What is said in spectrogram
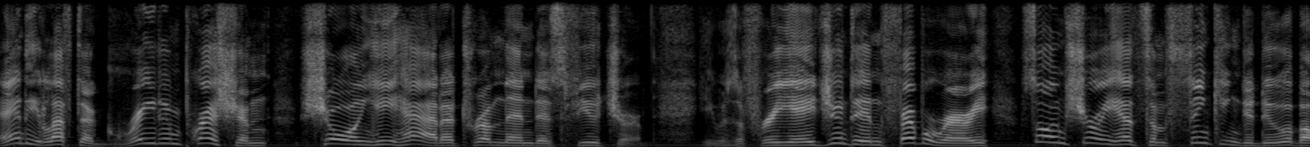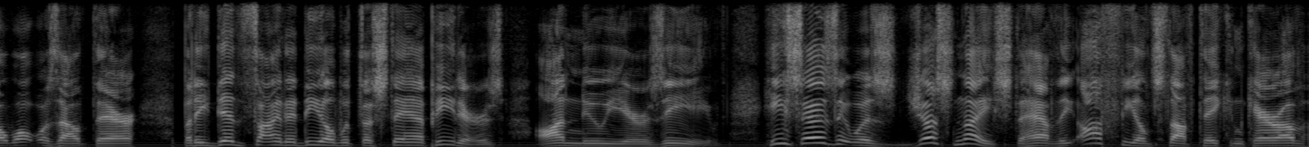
and he left a great impression showing he had a tremendous future. He was a free agent in February, so I'm sure he had some thinking to do about what was out there, but he did sign a deal with the Stampeders on New Year's Eve. He says it was just nice to have the off field stuff taken care of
